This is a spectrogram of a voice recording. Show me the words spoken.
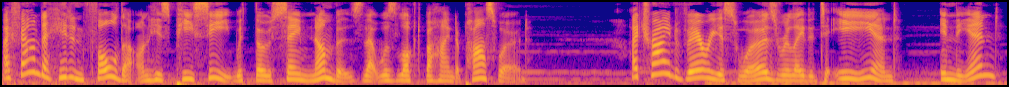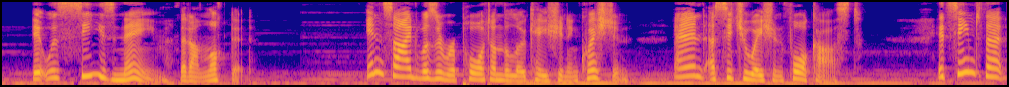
I found a hidden folder on his PC with those same numbers that was locked behind a password. I tried various words related to E, and in the end, it was C's name that unlocked it. Inside was a report on the location in question, and a situation forecast. It seemed that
